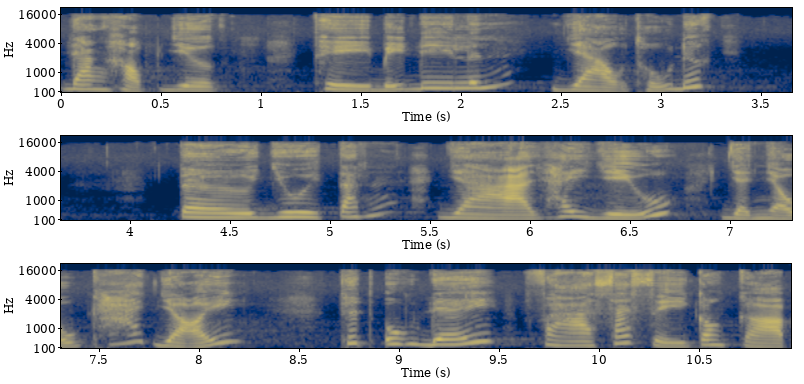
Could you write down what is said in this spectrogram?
đang học dược, thì bị đi lính vào Thủ Đức. Tơ vui tánh và hay diễu và nhậu khá giỏi, thích uống đế pha xá xị con cọp.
